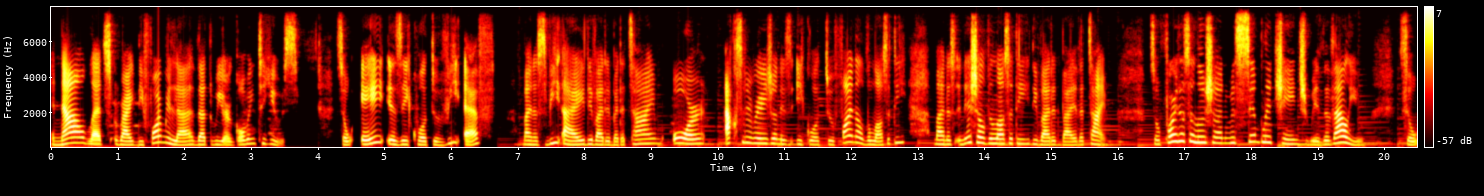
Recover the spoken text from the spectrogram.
And now let's write the formula that we are going to use. So A is equal to Vf minus Vi divided by the time or acceleration is equal to final velocity minus initial velocity divided by the time. So for the solution, we simply change with the value. So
